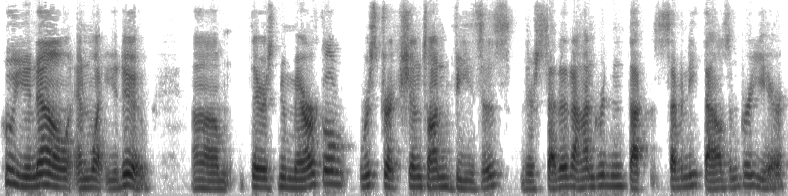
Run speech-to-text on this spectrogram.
who you know and what you do. Um, there's numerical restrictions on visas. They're set at 170,000 per year,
